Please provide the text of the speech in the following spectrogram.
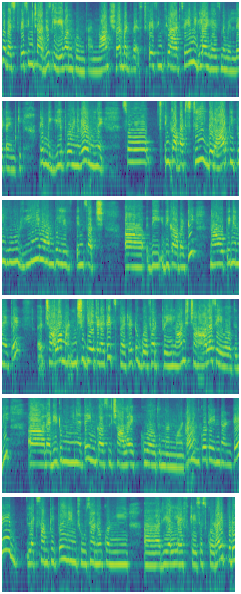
సో వెస్ట్ ఫేసింగ్ చార్జెస్ లేవనుకుంటా. I'm not sure but west facing flats ఏ మిగిలాయి గైస్ మేము వెళ్ళే టైంకి అంటే మిగిలిపోయినవే ఉన్నాయి. సో ఇంకా but still there are people who really want to live in such ఇది ఇది కాబట్టి నా ఒపీనియన్ అయితే చాలా మంచి గేటెడ్ అయితే it's better to go for pre launch చాలా సేవ్ అవుతుంది. రెడీ టు మూవీని అయితే ఇంకా అసలు చాలా ఎక్కువ అవుతుంది అనమాట ఇంకోటి ఏంటంటే లైక్ సమ్ పీపుల్ నేను చూశాను కొన్ని రియల్ లైఫ్ కేసెస్ కూడా. ఇప్పుడు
